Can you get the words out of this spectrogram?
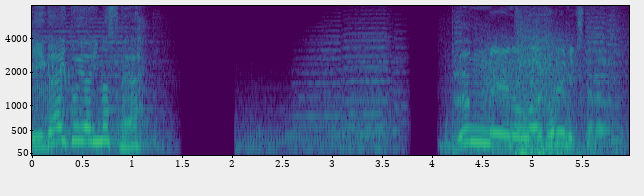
意外とやりますね。運命の分かれ道だな。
